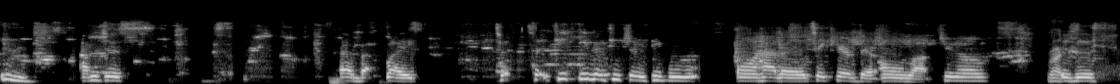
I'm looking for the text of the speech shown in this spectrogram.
I'm just like to, teach, even teaching people on how to take care of their own locks. You know, right? It's just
